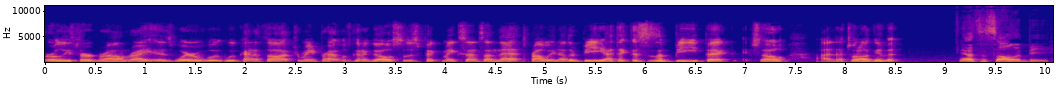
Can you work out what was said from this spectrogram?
Early third round, right, is where we, we kind of thought Germaine Pratt was going to go. So this pick makes sense on that. It's probably another B. I think this is a B pick. So uh, that's what I'll give it. Yeah, it's a solid B.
